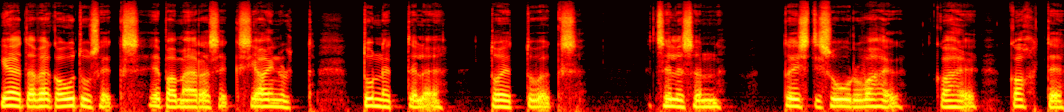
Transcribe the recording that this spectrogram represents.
jääda väga uduseks, ebamääraseks ja ainult tunnetele toetuvaks. et selles on tõesti suur vahe kahe, kahte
